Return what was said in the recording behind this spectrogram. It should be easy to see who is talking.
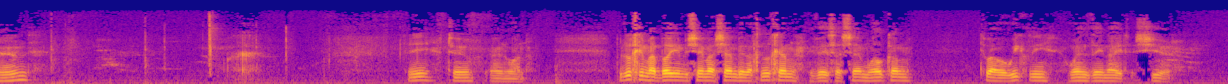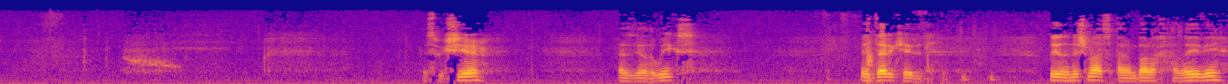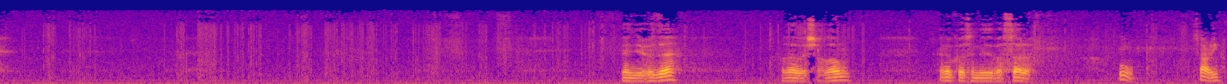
Speaker 1: And three, two, and one. Baruchim habayim b'shem Hashem berachnuchem b'veis Hashem. Welcome to our weekly Wednesday night shiur. This week's shiur, as the other weeks, is dedicated Lila Nishmas Aaron Baruch Halevi Ben Yehuda Halav Shalom and of course in the Basara. Ooh, sorry.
